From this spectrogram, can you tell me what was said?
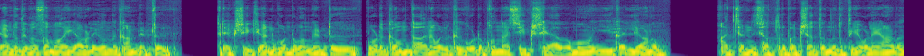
രണ്ടു ദിവസമായി അവളെ ഒന്ന് കണ്ടിട്ട് രക്ഷിക്കാൻ കൊണ്ടുവന്നിട്ട് ഒടുക്കം താനവൾക്ക് കൊടുക്കുന്ന ശിക്ഷയാകുമോ ഈ കല്യാണം? അച്ഛൻ ശത്രുപക്ഷത്ത് നിർത്തിയവളെയാണ്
